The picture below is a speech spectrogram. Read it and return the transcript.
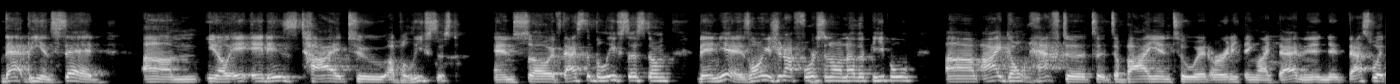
that being said, um, you know, it, it is tied to a belief system, and so if that's the belief system, then yeah, as long as you're not forcing on other people, um, I don't have to, to, to buy into it or anything like that, and that's what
